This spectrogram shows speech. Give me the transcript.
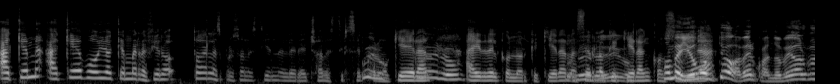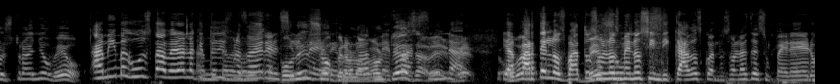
¿A qué, me, ¿A qué voy o a qué me refiero? Todas las personas tienen el derecho a vestirse como quieran, claro. a ir del color que quieran, a hacer lo que digo. quieran con Hombre, su yo vida. volteo a ver, cuando veo algo extraño, veo. A mí me gusta ver a la gente disfrazada en el Por cine. eso, de pero lo volteas a ver, Y aparte los vatos ves son los menos indicados cuando son las de superhéroes.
